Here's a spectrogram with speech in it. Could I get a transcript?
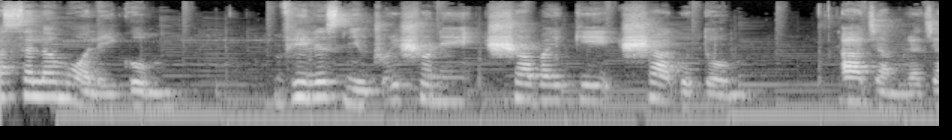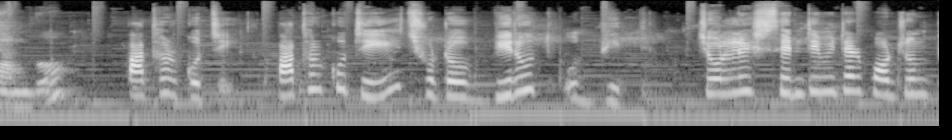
আসসালামু আলাইকুম। ভিলেজ নিউট্রিশনে সবাইকে স্বাগতম। আজ আমরা জানব পাথরকুচি। পাথরকুচি ছোট বিরুৎ উদ্ভিদ, চল্লিশ সেন্টিমিটার পর্যন্ত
